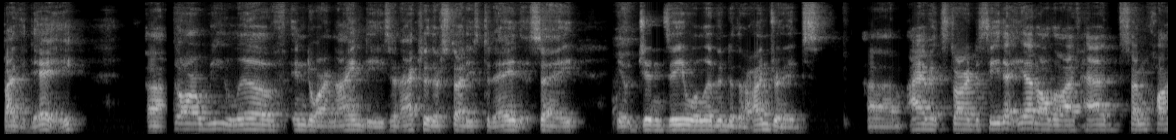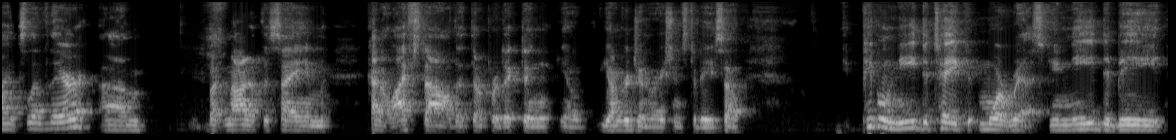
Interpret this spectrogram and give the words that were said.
by the day, uh, are we live into our 90s. And actually, there's studies today that say, you know, Gen Z will live into their hundreds. Um, I haven't started to see that yet, although I've had some clients live there, um, but not at the same kind of lifestyle that they're predicting, you know, younger generations to be. So people need to take more risk. You need to be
